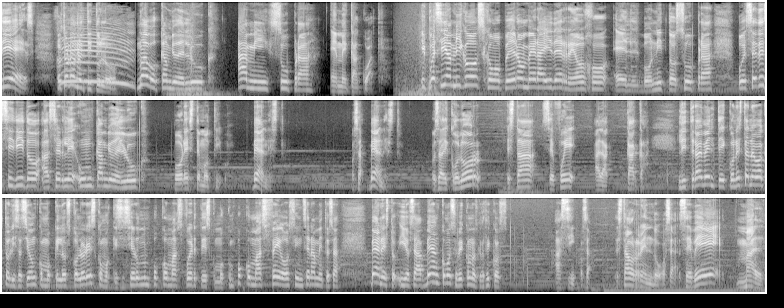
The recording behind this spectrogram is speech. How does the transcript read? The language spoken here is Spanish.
Así es, contaron el título. Nuevo cambio de look, Ami Supra MK4. Y pues sí amigos, como pudieron ver ahí de reojo el bonito Supra, pues he decidido hacerle un cambio de look por este motivo. Vean esto. O sea, vean esto. O sea, el color está, se fue a la caca. Literalmente, con esta nueva actualización, como que los colores como que se hicieron un poco más fuertes, como que un poco más feos, sinceramente. O sea, vean esto. Y o sea, vean cómo se ve con los gráficos así. O sea, está horrendo. O sea, se ve mal.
